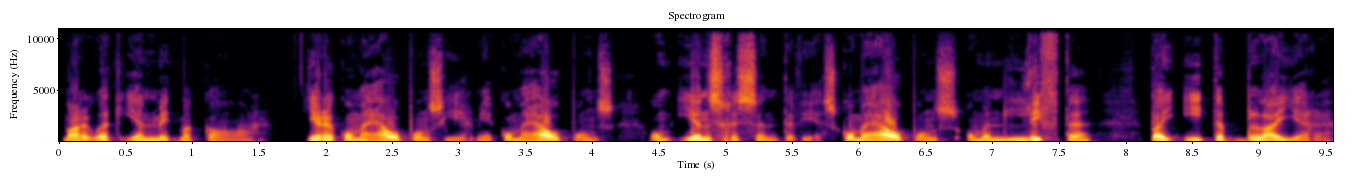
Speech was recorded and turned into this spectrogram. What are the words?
maar ook een met mekaar. Here kom help ons hiermee. Kom help ons om eensgesind te wees. Kom help ons om in liefde by U te bly, Here,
